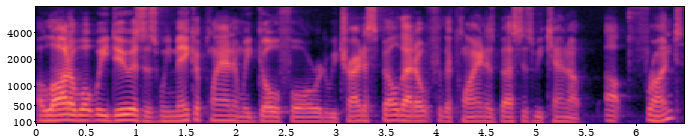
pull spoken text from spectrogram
a lot of what we do is is we make a plan and we go forward. We try to spell that out for the client as best as we can up up front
